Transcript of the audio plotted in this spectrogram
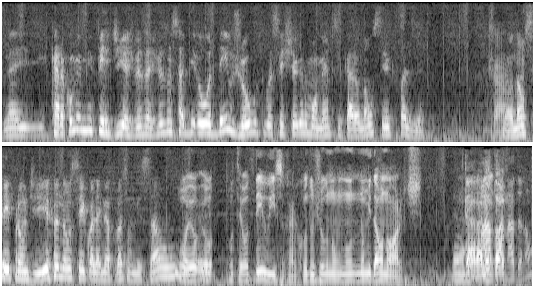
Né? E, cara, como eu me perdi às vezes, às vezes eu não sabia. Eu odeio o jogo que você chega no momento assim, cara, eu não sei o que fazer. Cara. Eu não sei pra onde ir, eu não sei qual é a minha próxima missão. Pô, eu, eu, puta, eu odeio isso, cara, quando o jogo não, não, não me dá o norte. É. Caralho, não eu tava- nada, não?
